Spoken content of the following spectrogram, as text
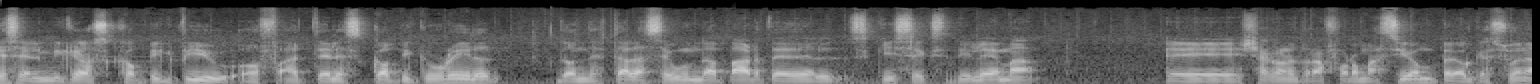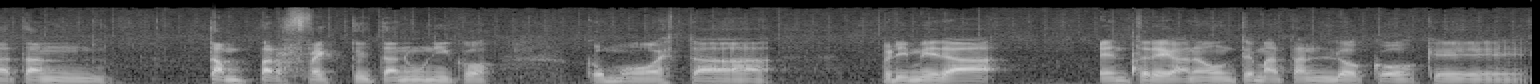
que es el Microscopic View of a Telescopic Reel, donde está la segunda parte del Skisex Dilemma, eh, ya con otra formación, pero que suena tan, tan perfecto y tan único como esta primera entrega, ¿no? Un tema tan loco que,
